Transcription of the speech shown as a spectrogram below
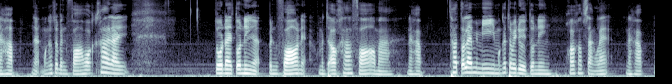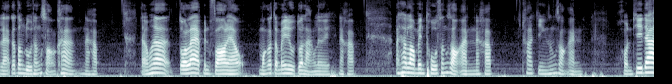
นะครับเนี่ยมันก็จะเป็น for เพราะค่าใดตัวใดตัวหนึ่งอะเป็น for เนี่ยมันจะเอาค่า for ออกมานะครับ ถ้าตัวแรกไม่มีมันก็จะไปดูอีกตัวหนึ่งเพราะคำสั่งและ นะครับ และก็ต้องดูทั้งสองข้างนะครับ แต่เมื่อตัวแรกเป็น for แล้ว มันก็จะไม่ดูตัวหลังเลยนะครับถ้าลองเป็น true ทั้งสองอันนะครับ ค่าจริงทั้งสองอัน ผลที่ได้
